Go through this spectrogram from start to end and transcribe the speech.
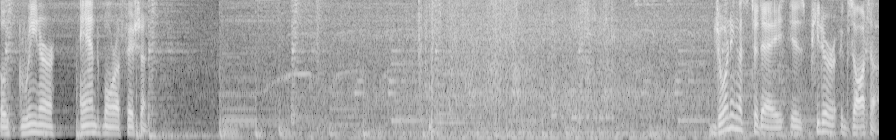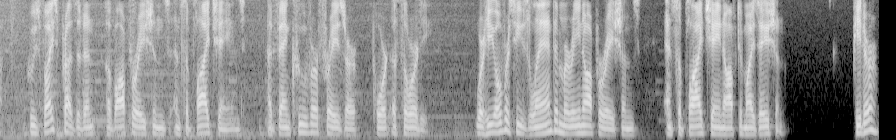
both greener and more efficient. Joining us today is Peter Xotta, who's Vice President of Operations and Supply Chains at Vancouver Fraser Port Authority, where he oversees land and marine operations and supply chain optimization. Peter,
